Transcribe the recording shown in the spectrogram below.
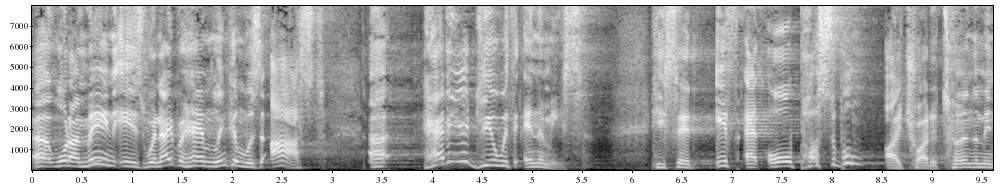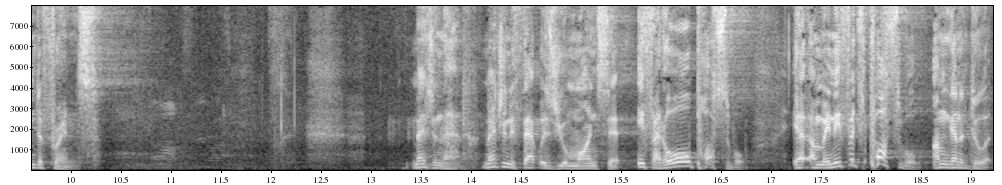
Uh, what I mean is, when Abraham Lincoln was asked, uh, How do you deal with enemies? He said, If at all possible, I try to turn them into friends. Imagine that. Imagine if that was your mindset. If at all possible. Yeah, I mean, if it's possible, I'm going to do it.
